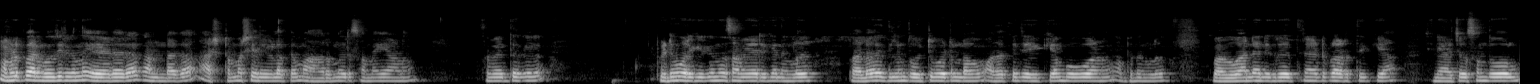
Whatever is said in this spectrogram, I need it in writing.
നമ്മളിപ്പോൾ അനുഭവിച്ചിരിക്കുന്ന ഏഴര കണ്ടക അഷ്ടമ ശനികളൊക്കെ മാറുന്ന ഒരു സമയമാണ് സമയത്തൊക്കെ പിടിമുറിക്കുന്ന സമയമായിരിക്കും നിങ്ങൾ പല ഇതിലും തോറ്റുപോയിട്ടുണ്ടാവും. അതൊക്കെ ജയിക്കാൻ പോവുകയാണ്. അപ്പോൾ നിങ്ങൾ ഭഗവാന്റെ അനുഗ്രഹത്തിനായിട്ട് പ്രാർത്ഥിക്കുക. ശനിയാഴ്ച ദിവസം തോറും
